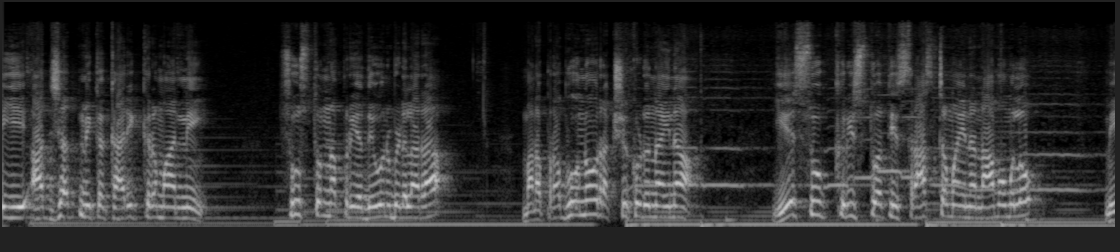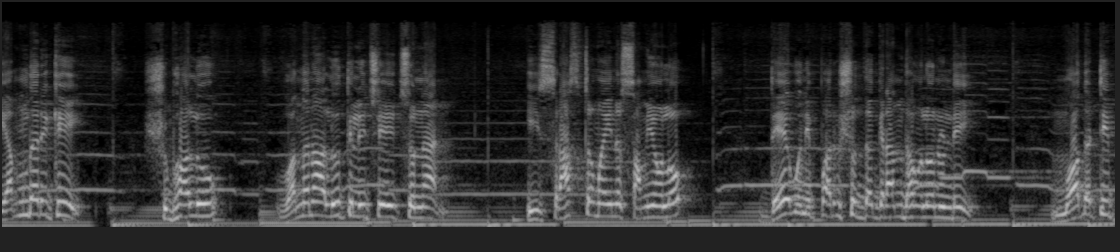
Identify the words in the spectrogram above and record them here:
ఈ ఆధ్యాత్మిక కార్యక్రమాన్ని చూస్తున్న ప్రియ దేవుని బిడలారా మన ప్రభువును రక్షకుడునైన యేసు క్రీస్తు అతి శ్రాష్టమైన నామములో మీ అందరికీ శుభాలు వందనాలు తెలియచేయుచున్నాను. ఈ శ్రాష్టమైన సమయంలో దేవుని పరిశుద్ధ గ్రంథంలో నుండి మొదటి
